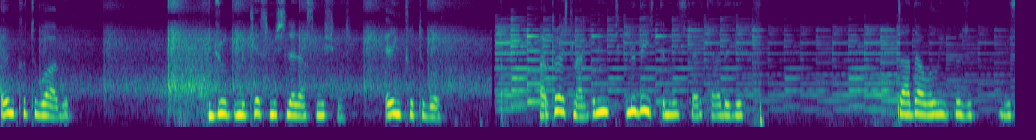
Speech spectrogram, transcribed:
En kötü bu abi. Vücudunu kesmişler asmışlar. En kötü bu. Arkadaşlar bunun tipini değiştirmişler sadece. Daha da havalı gözükmüş.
